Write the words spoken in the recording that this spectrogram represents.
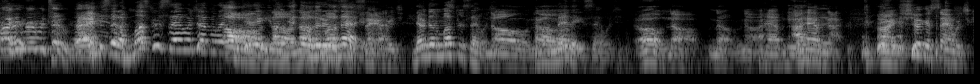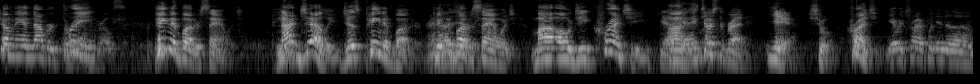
Rocky All River too. Right. You said a mustard sandwich. I'd be like, Oh, okay, you no, don't get no, no, hooder than mustard that. sandwich. Never done a mustard sandwich. No, no. How about a mayonnaise sandwich? Oh no, no, no! I have, Yeah, I have man. not. All right, sugar sandwich coming in number three. Oh, gross. Peanut butter sandwich, not jelly, just peanut butter. Right, peanut butter jelly. sandwich. My OG crunchy. Yeah, okay. honestly. Toasted bread. Yeah, sure, crunchy. You ever try putting in a,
